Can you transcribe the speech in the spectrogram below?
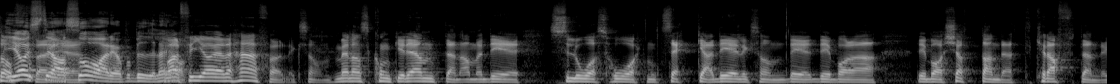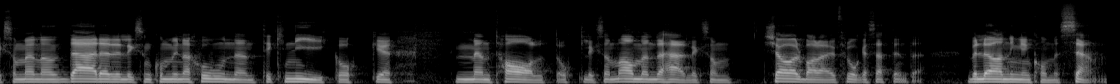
Ja, off. just det, ja, så var det på bilen. Varför Ja. gör jag det här för liksom? Medan konkurrenten, ja men det slås hårt mot säckar. Det är liksom, det, det är bara, det är bara köttandet, kraften liksom. Men där är det liksom kombinationen teknik och eh, mentalt och liksom, ja men det här liksom, kör bara, ifrågasätt inte. Belöningen kommer sen.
